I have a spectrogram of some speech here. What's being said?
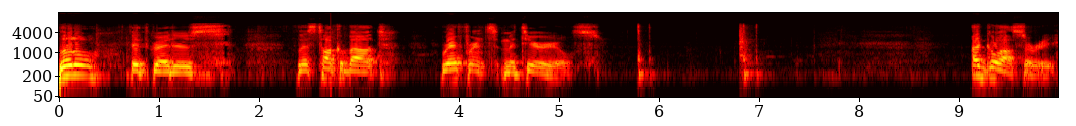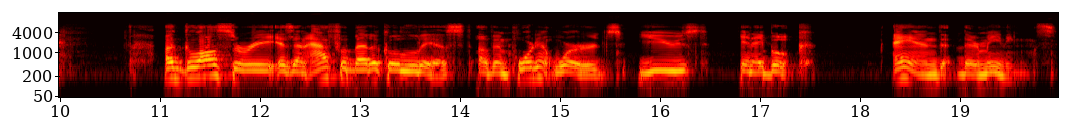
Little fifth graders, let's talk about reference materials. A glossary. A glossary is an alphabetical list of important words used in a book and their meanings.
